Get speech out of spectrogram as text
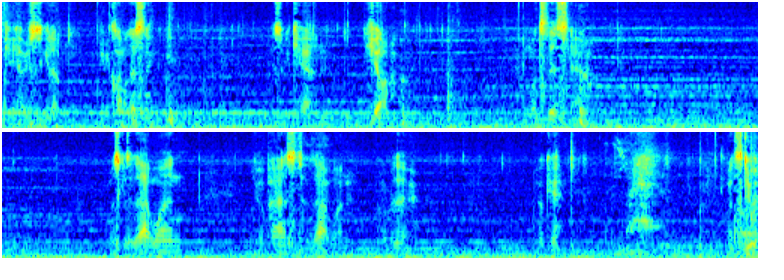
Okay, how are we supposed to get up? Can we climb on this thing? Yes, we can. Yeah. And what's this now? Let's get to that one. Go past that one over there. Okay. Let's do it.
